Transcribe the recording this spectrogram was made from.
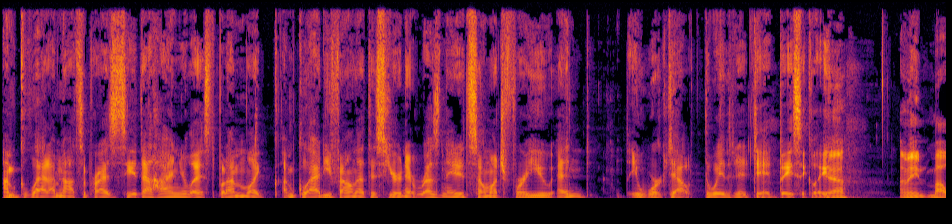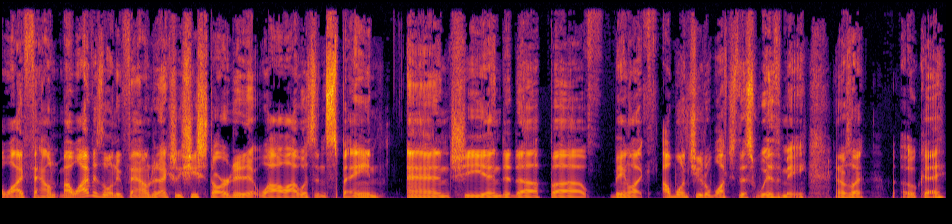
I'm glad. I'm not surprised to see it that high on your list, but I'm like I'm glad you found that this year and it resonated so much for you and it worked out the way that it did basically. Yeah. I mean, my wife found my wife is the one who found it. Actually, she started it while I was in Spain, and she ended up uh, being like, "I want you to watch this with me," and I was like, "Okay."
